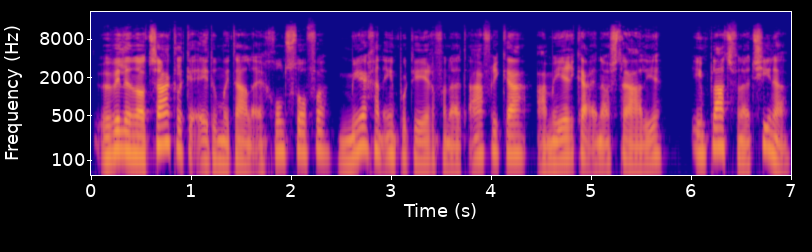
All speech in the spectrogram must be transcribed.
We willen noodzakelijke edelmetalen en grondstoffen meer gaan importeren vanuit Afrika, Amerika en Australië in plaats vanuit China.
